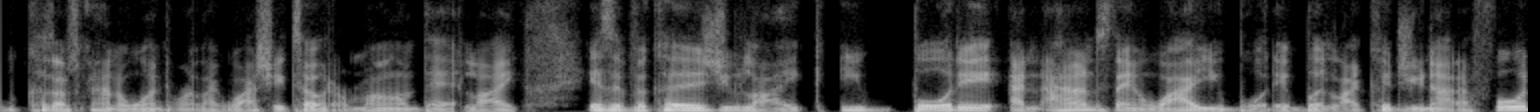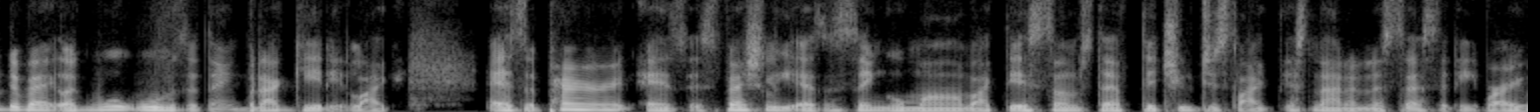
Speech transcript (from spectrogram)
because I was kind of wondering like why she told her mom that like is it because you like you bought it and I understand why you bought it but like could you not afford the bag like what, what was the thing but I get it like as a parent as especially as a single mom like there's some stuff that you just like it's not a necessity right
